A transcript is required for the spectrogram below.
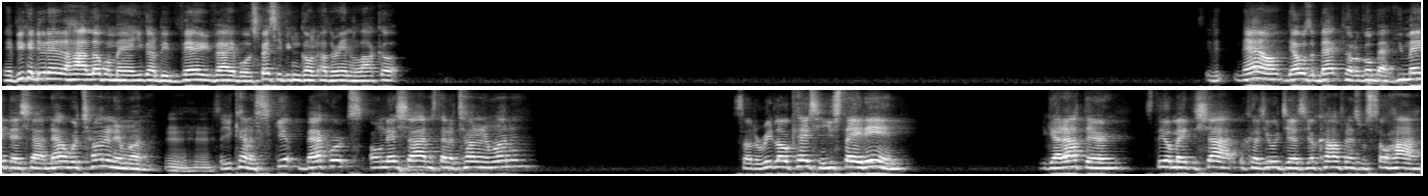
If you can do that at a high level, man, you're going to be very valuable, especially if you can go on the other end and lock up. Now, that was a back pedal, go back. You made that shot. Now we're turning and running. Mhm. So you kind of skip backwards on that shot instead of turning and running. So the relocation, you stayed in. You got out there, still made the shot because you were just your confidence was so high.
